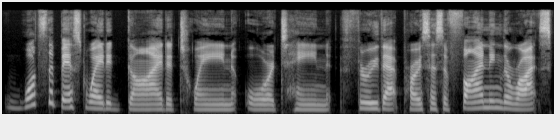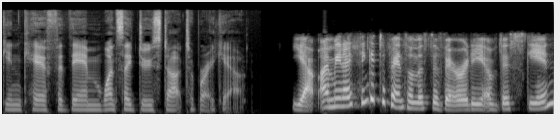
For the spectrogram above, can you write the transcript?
What's the best way to guide a tween or a teen through that process of finding the right skincare for them once they do start to break out? Yeah, I mean, I think it depends on the severity of the skin.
